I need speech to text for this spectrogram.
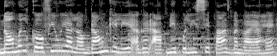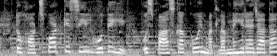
नॉर्मल कर्फ्यू या लॉकडाउन के लिए अगर आपने पुलिस से पास बनवाया है तो हॉटस्पॉट के सील होते ही उस पास का कोई मतलब नहीं रह जाता,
